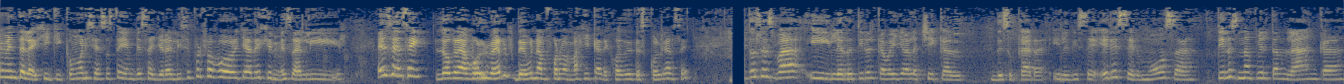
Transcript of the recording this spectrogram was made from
Obviamente la Hikikomori se asusta y empieza a llorar dice, por favor, ya déjenme salir. El sensei logra volver de una forma mágica, dejó de descolgarse. Entonces va y le retira el cabello a la chica de, de su cara y le dice, eres hermosa, tienes una piel tan blanca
